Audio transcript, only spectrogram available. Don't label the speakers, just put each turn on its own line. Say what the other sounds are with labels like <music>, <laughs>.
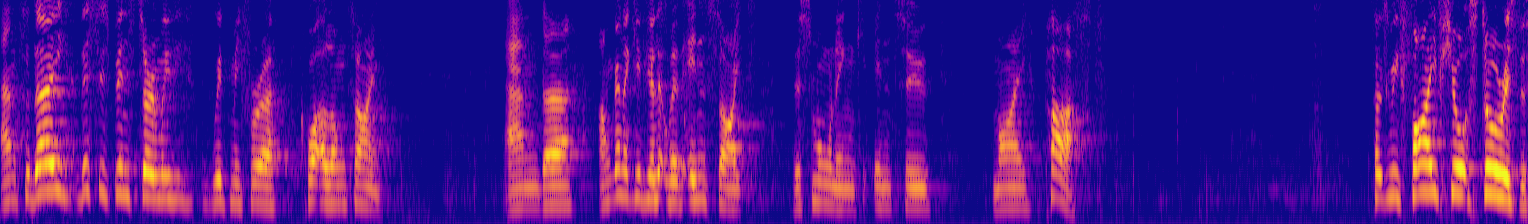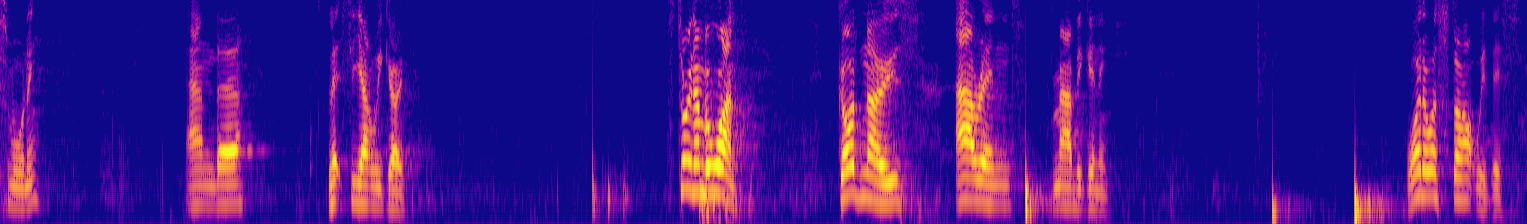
And today, this has been stirring with, with me for a, quite a long time. And uh, I'm going to give you a little bit of insight this morning into my past. So, it's going to be five short stories this morning. And uh, let's see how we go. Story number one God knows our end from our beginning. Why do I start with this?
